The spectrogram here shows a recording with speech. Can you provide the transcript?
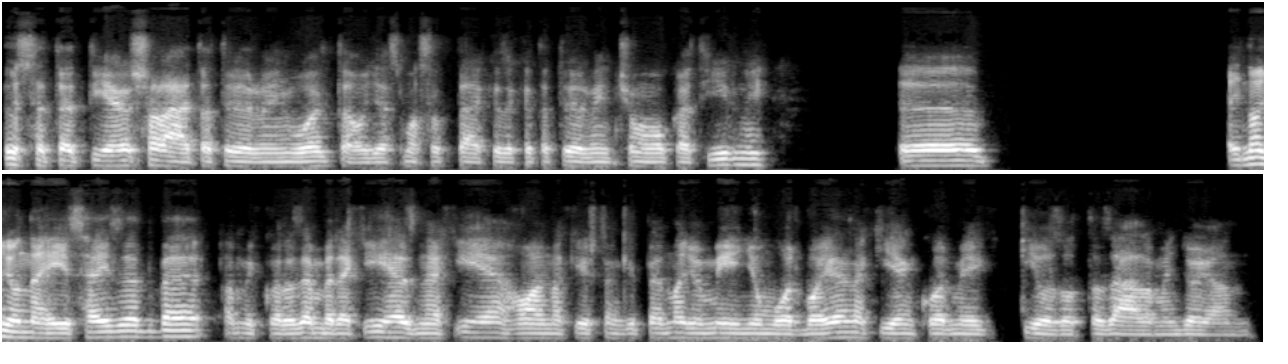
összetett ilyen saláta törvény volt, ahogy ezt ma szokták ezeket a törvénycsomagokat hívni egy nagyon nehéz helyzetbe, amikor az emberek éheznek, éhen halnak, és tulajdonképpen nagyon mély nyomorba élnek, ilyenkor még kihozott az állam egy olyan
